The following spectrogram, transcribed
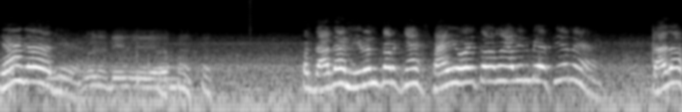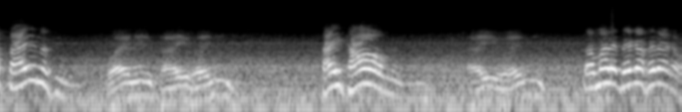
ક્યાં ગયા છે. પણ દાદા નિરંતર ક્યાંક સ્થાયી હોય તો અમે આવીને બેસીએ ને. દાદા સ્થાયી નથી. હોય નહીં સ્થાયી હોય નહીં સ્થાયી થાવ અમે. થાય હોય નહીં તો અમારે ભેગા ફેરા કરો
